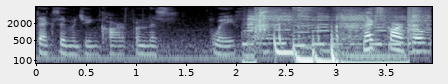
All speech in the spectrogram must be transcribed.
Dex Imaging car from this wave. Next car, folks.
